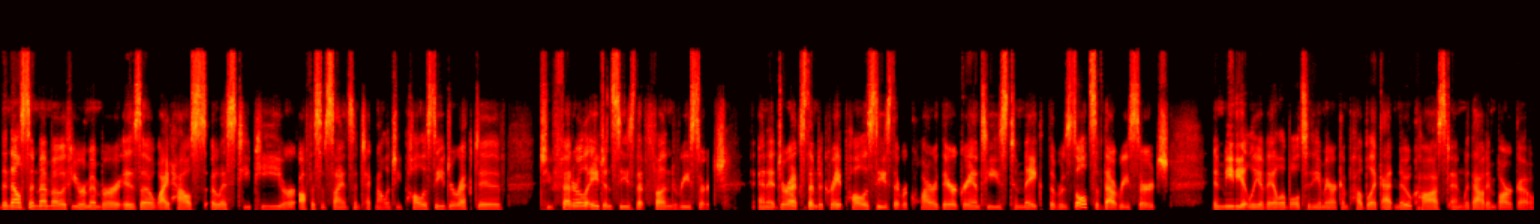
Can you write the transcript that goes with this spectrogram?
The Nelson memo, if you remember, is a White House OSTP or Office of Science and Technology Policy Directive to federal agencies that fund research and it directs them to create policies that require their grantees to make the results of that research immediately available to the American public at no cost and without embargo.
